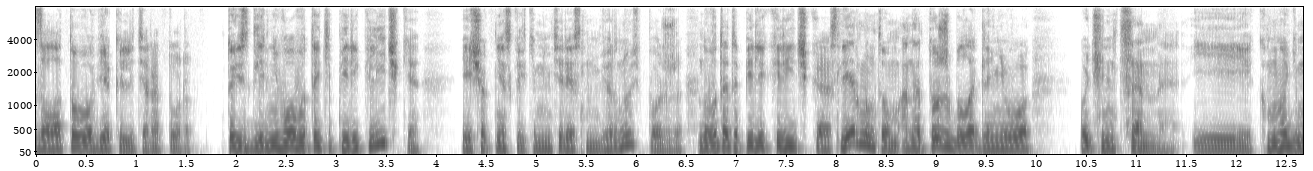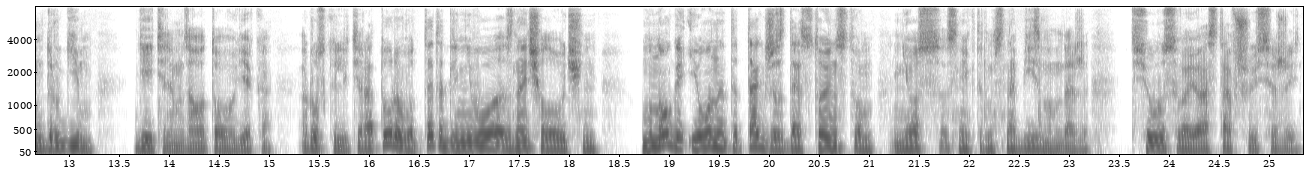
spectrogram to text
золотого века литературы. То есть для него вот эти переклички, я еще к нескольким интересным вернусь позже, но вот эта перекличка с Лермонтовым, она тоже была для него очень ценная. И к многим другим деятелям золотого века русской литературы вот это для него значило очень много, и он это также с достоинством нес, с некоторым снобизмом даже, всю свою оставшуюся жизнь.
